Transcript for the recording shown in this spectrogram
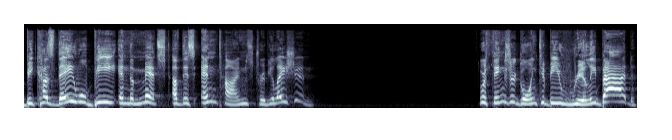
Because they will be in the midst of this end times tribulation where things are going to be really bad.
